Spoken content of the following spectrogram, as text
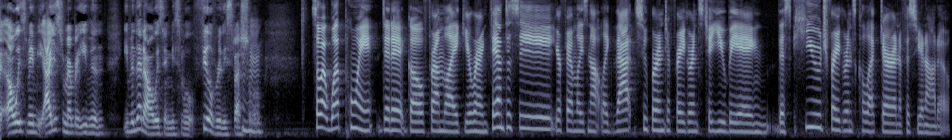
it always made me. I just remember even even then it always made me feel, really special. Mhm. So at what point did it go from like you're wearing fantasy, your family's not like that super into fragrance to you being this huge fragrance collector and aficionado?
